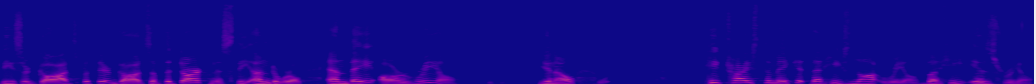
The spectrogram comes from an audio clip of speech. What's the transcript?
These are gods, but they're gods of the darkness, the underworld, and they are real. You know, he tries to make it that he's not real, but he is real.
